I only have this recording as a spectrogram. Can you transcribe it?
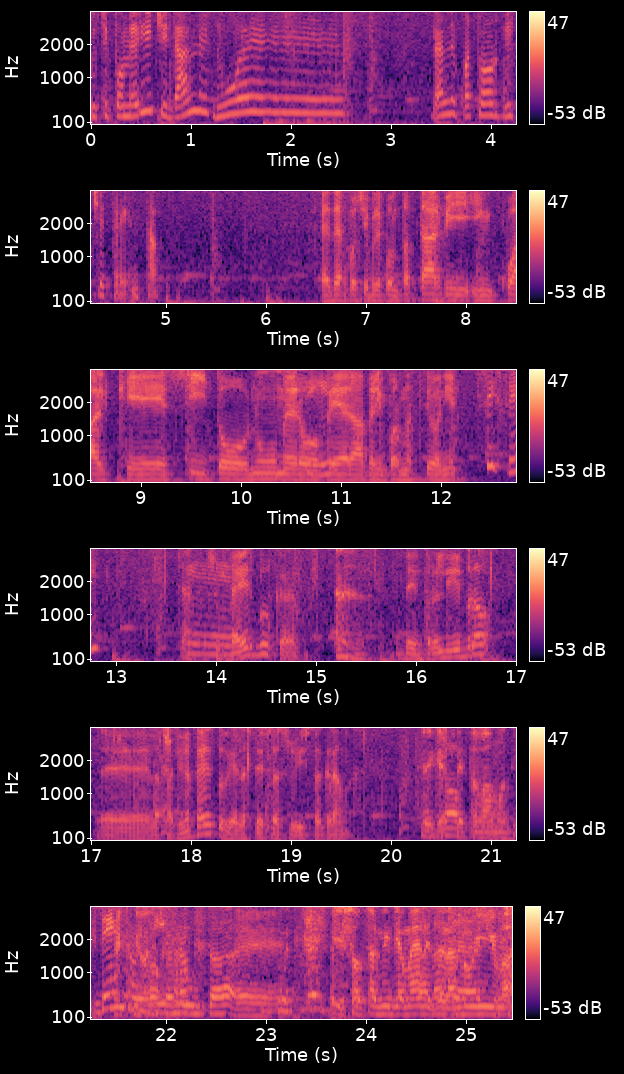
Tutti i pomeriggi dalle 2 dalle 14.30. ed è possibile contattarvi in qualche sito o numero Sì. per avere informazioni? Sì, sì. Certo, Eh, su Facebook, eh, dentro il libro, eh, la pagina Facebook e la stessa su Instagram. Noi che aspettavamo Dentro il libro. e Il social media manager Alla annuiva.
